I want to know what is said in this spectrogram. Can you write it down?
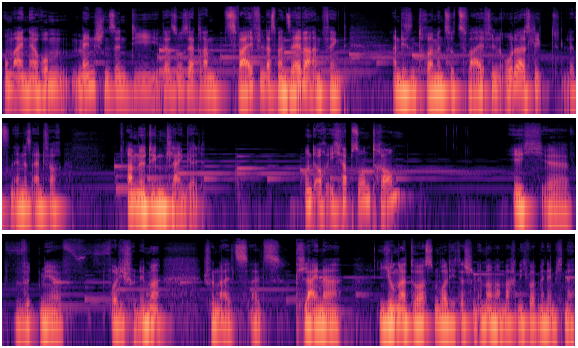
um einen herum Menschen sind, die da so sehr dran zweifeln, dass man selber anfängt, an diesen Träumen zu zweifeln oder es liegt letzten Endes einfach am nötigen Kleingeld. Und auch ich habe so einen Traum. Ich äh, würde mir, wollte ich schon immer, schon als, als kleiner, junger Thorsten wollte ich das schon immer mal machen. Ich wollte mir nämlich eine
